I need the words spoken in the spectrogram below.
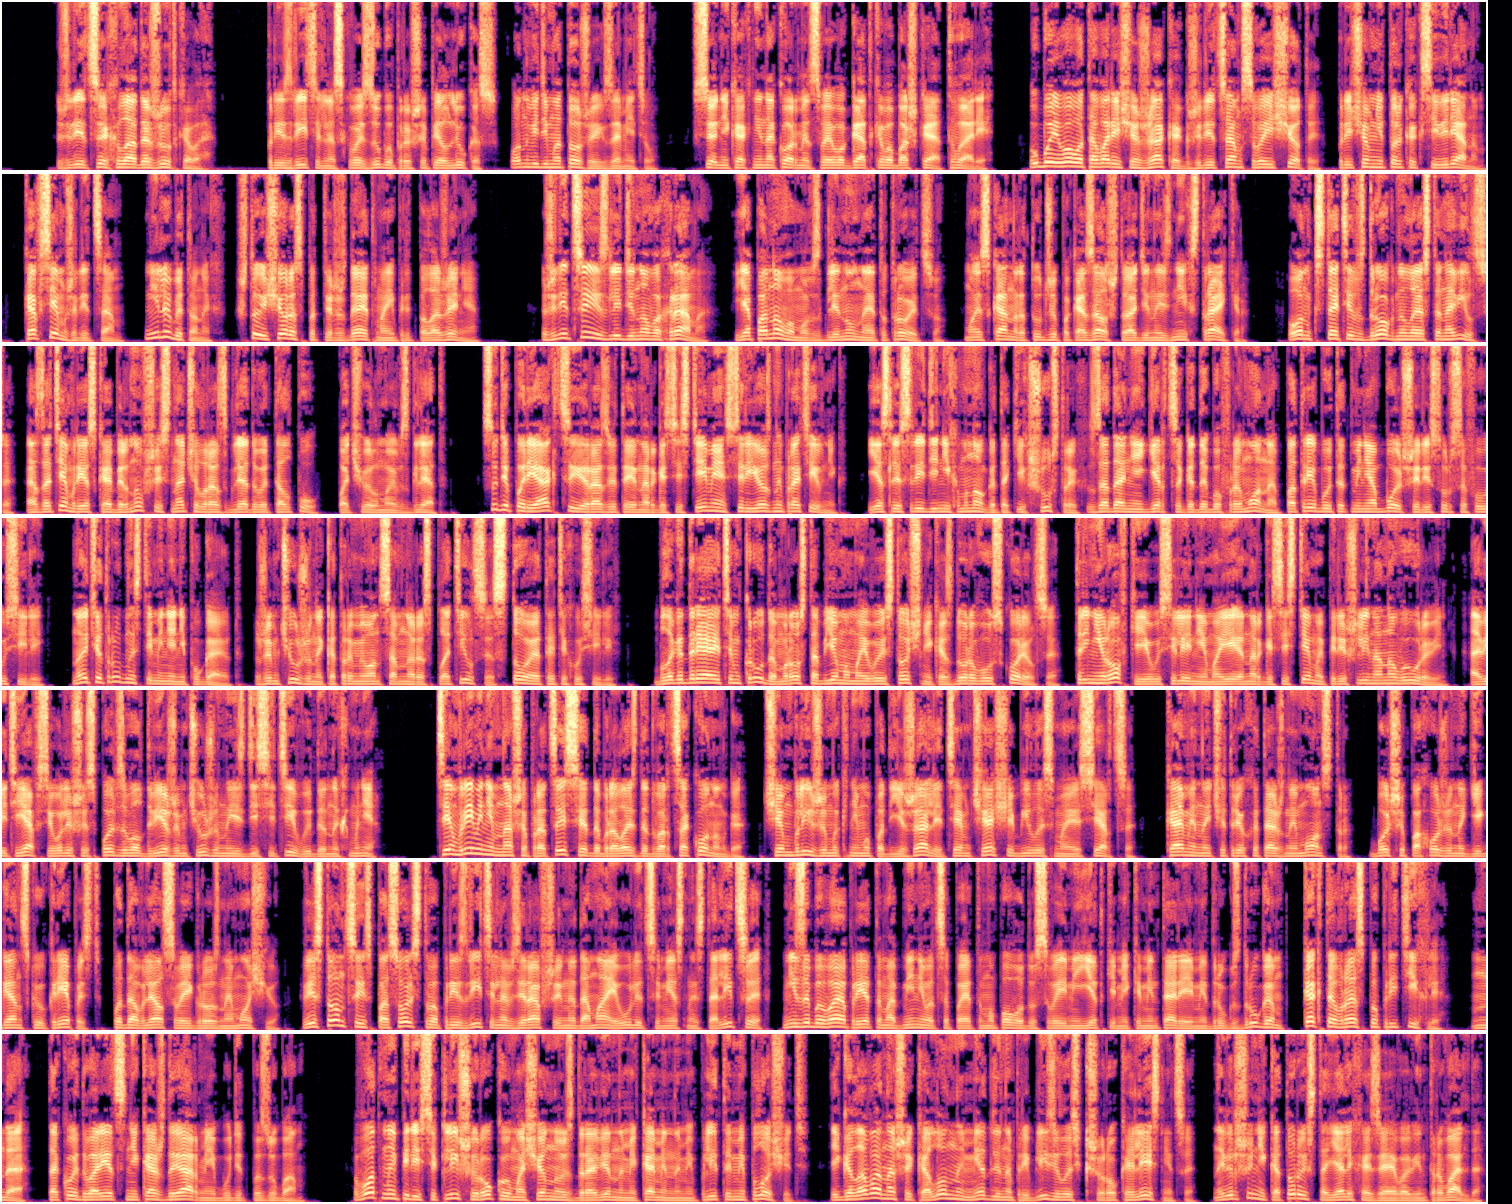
«Жрецы Хлада Жуткого!» Презрительно сквозь зубы прошипел Люкас. Он, видимо, тоже их заметил. Все никак не накормят своего гадкого башка, твари. У боевого товарища Жака к жрецам свои счеты, причем не только к северянам, ко всем жрецам. Не любит он их, что еще раз подтверждает мои предположения. Жрецы из ледяного храма. Я по-новому взглянул на эту троицу. Мой сканер тут же показал, что один из них — страйкер. Он, кстати, вздрогнул и остановился, а затем, резко обернувшись, начал разглядывать толпу, почуял мой взгляд. Судя по реакции развитой энергосистеме, серьезный противник. Если среди них много таких шустрых, задание герцога де Бофремона потребует от меня больше ресурсов и усилий. Но эти трудности меня не пугают. Жемчужины, которыми он со мной расплатился, стоят этих усилий. Благодаря этим крудам рост объема моего источника здорово ускорился. Тренировки и усиление моей энергосистемы перешли на новый уровень. А ведь я всего лишь использовал две жемчужины из десяти, выданных мне. Тем временем наша процессия добралась до дворца Конунга. Чем ближе мы к нему подъезжали, тем чаще билось мое сердце. Каменный четырехэтажный монстр, больше похожий на гигантскую крепость, подавлял своей грозной мощью. Вестонцы из посольства, презрительно взиравшие на дома и улицы местной столицы, не забывая при этом обмениваться по этому поводу своими едкими комментариями друг с другом, как-то в раз попритихли. Да, такой дворец не каждой армии будет по зубам. Вот мы пересекли широкую, мощенную здоровенными каменными плитами площадь, и голова нашей колонны медленно приблизилась к широкой лестнице, на вершине которой стояли хозяева Винтервальда.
